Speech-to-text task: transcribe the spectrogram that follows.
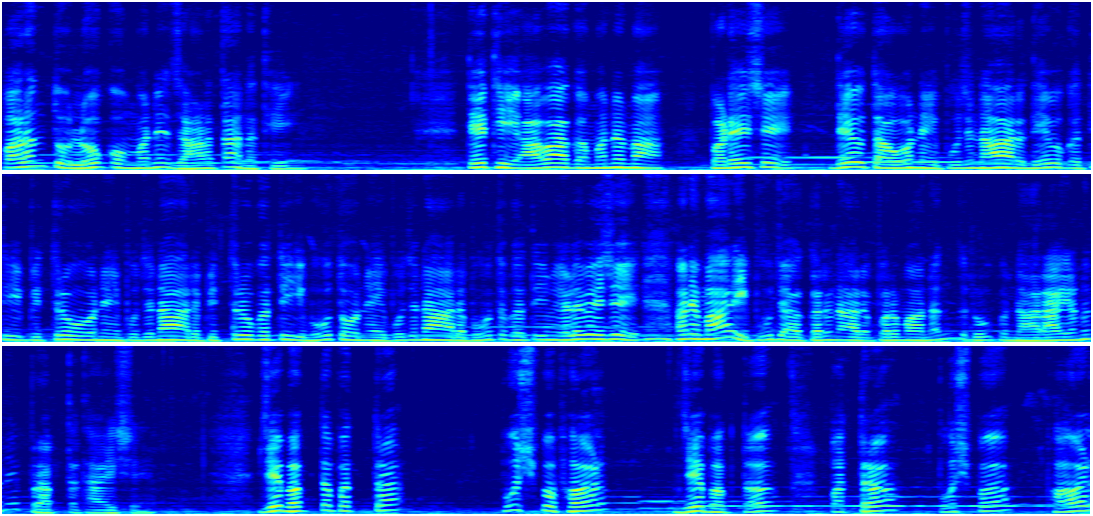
પરંતુ લોકો મને જાણતા નથી. તેથી આવાગમનમાં પડે છે દેવતાઓને પૂજનાર દેવગતિ, પિતૃઓને પૂજનાર, પિતૃગતિ, ભૂતોને પૂજનાર, ભૂતગતિ મેળવે છે અને મારી પૂજા કરનાર પરમાનંદ રૂપ નારાયણને પ્રાપ્ત થાય છે. જે ભક્ત પત્ર, પુષ્પ ફળ, જે ભક્ત પત્ર, પુષ્પ ફળ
